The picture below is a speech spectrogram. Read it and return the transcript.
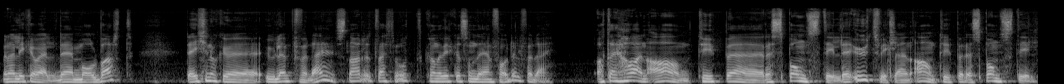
men allikevel, det er målbart. Det er ikke noe ulempe for dem. Snarere tvert imot kan det virke som det er en fordel for dem. At de har en annen type responsstil. De utvikler en annen type responsstil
